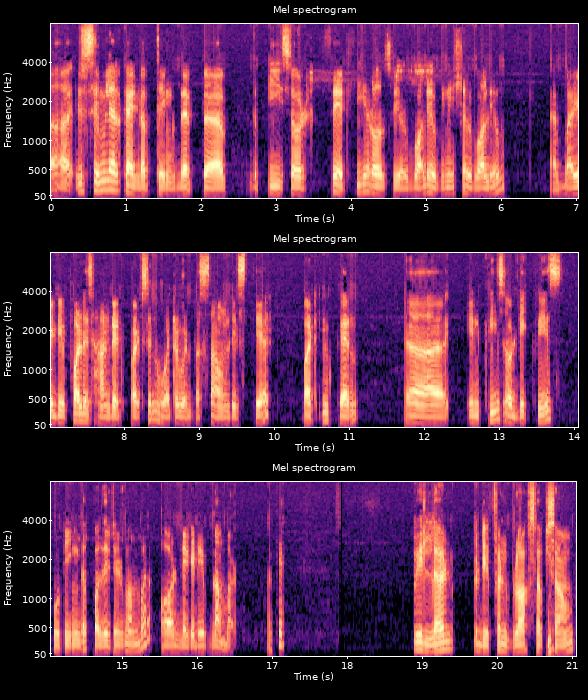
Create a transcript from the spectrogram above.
uh, is similar kind of thing that uh, the pitch or set here also your volume initial volume uh, by default is 100 percent whatever the sound is there but you can uh, increase or decrease putting the positive number or negative number okay? We learned different blocks of sound.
